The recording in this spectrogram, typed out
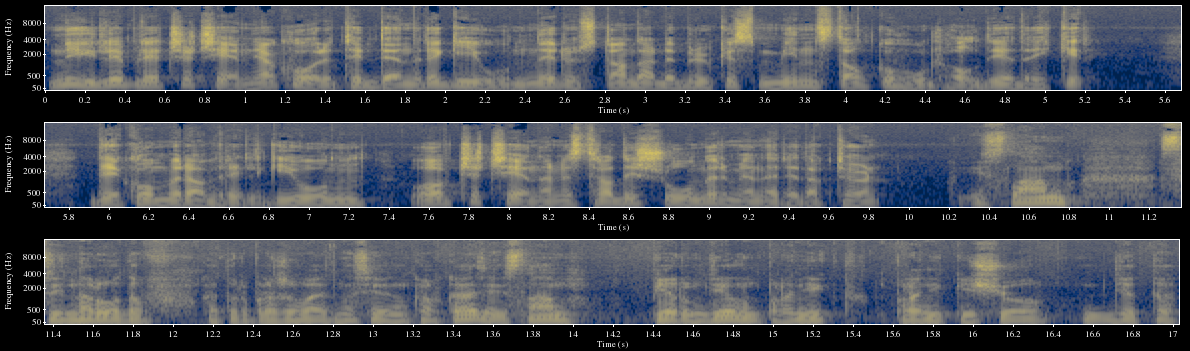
Nylig ble Tsjetsjenia kåret til den regionen i Russland der det brukes minst alkoholholdige drikker. Det kommer av religionen og av tsjetsjenernes tradisjoner, mener redaktøren. Islam среди народов, которые проживают на Северном Кавказе, ислам первым делом проник, проник еще где-то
